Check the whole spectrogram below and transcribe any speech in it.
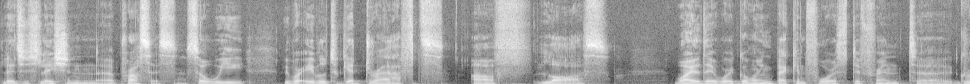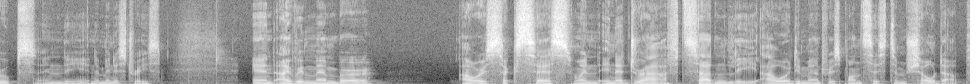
legislation uh, process. So we we were able to get drafts of laws while they were going back and forth different uh, groups in the in the ministries. And I remember our success when in a draft suddenly our demand response system showed up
